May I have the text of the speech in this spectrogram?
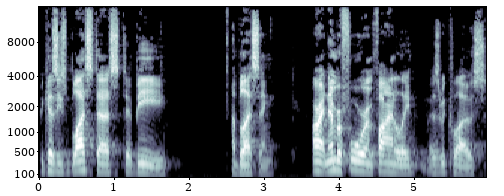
because He's blessed us to be a blessing. All right, number four, and finally, as we close,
